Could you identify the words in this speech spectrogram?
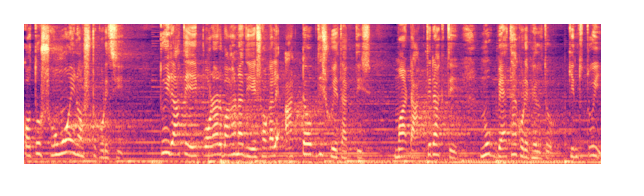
কত সময় নষ্ট করেছি। তুই রাতে পড়ার বাহানা দিয়ে সকালে আটটা অবধি শুয়ে থাকতিস। মা ডাকতে ডাকতে মুখ ব্যথা করে ফেলতো। কিন্তু তুই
